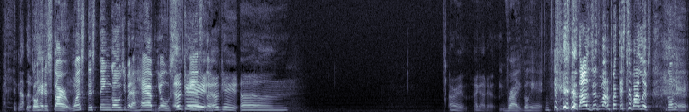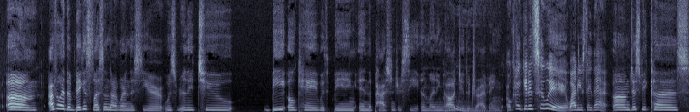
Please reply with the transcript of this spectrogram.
Not the Go ahead and start. Once this thing goes, you better have your Okay. answer. Okay. Um. All right, I got it. Right, go ahead. I was just about to put this to my lips. Go ahead. Um, I feel like the biggest lesson I learned this year was really to be okay with being in the passenger seat and letting God do the driving. Okay, get into it. Why do you say that? Um, just because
